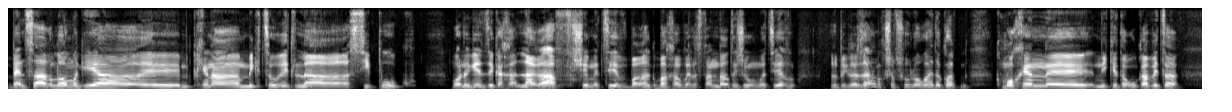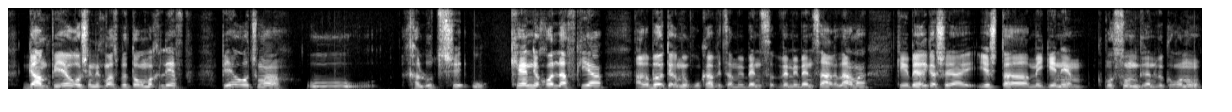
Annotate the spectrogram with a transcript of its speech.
בן סער לא מגיע אה, מבחינה מקצועית לסיפוק, בוא נגיד את זה ככה, לרף שמציב ברק בכר ולסטנדרטי שהוא מציב, ובגלל זה אני חושב שהוא לא רואה דקות. כמו כן אה, ניקיטה רוקאביצה, גם פיירו שנכנס בתור מחליף, פיירו, תשמע, הוא חלוץ שהוא כן יכול להפקיע הרבה יותר מרוקאביצה מבן, ומבן סער, למה? כי ברגע שיש את המגנים, כמו סונגרן וקורנו,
